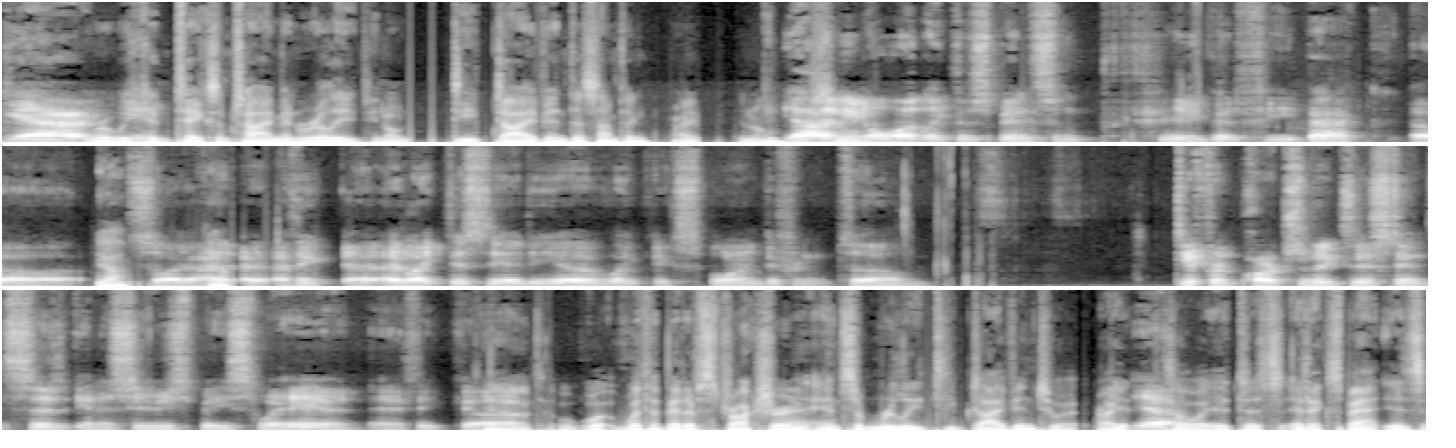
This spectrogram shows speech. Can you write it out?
Yeah, where we it, can take some time and really, you know, deep dive into something, right? You know. Yeah, so. and you know what? Like, there's been some pretty good feedback. Uh, yeah. So I, yeah. I, I, think I, I, like this the idea of like exploring different um, different parts of existence in a series based way, and I think uh, yeah, with a bit of structure and, and, some really deep dive into it, right? Yeah. So it just it expand is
